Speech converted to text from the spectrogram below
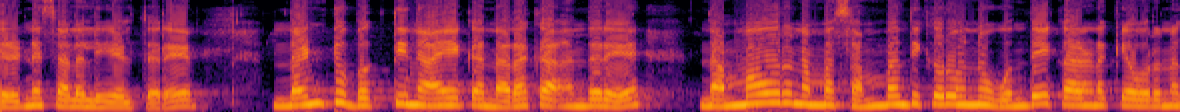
ಎರಡನೇ ಸಾಲಲ್ಲಿ ಹೇಳ್ತಾರೆ, ನಂಟು ಭಕ್ತಿ ನಾಯಕ ನರಕ ಅಂದರೆ ನಮ್ಮವರು ನಮ್ಮ ಸಂಬಂಧಿಕರು ಅನ್ನೋ ಒಂದೇ ಕಾರಣಕ್ಕೆ ಅವರನ್ನು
